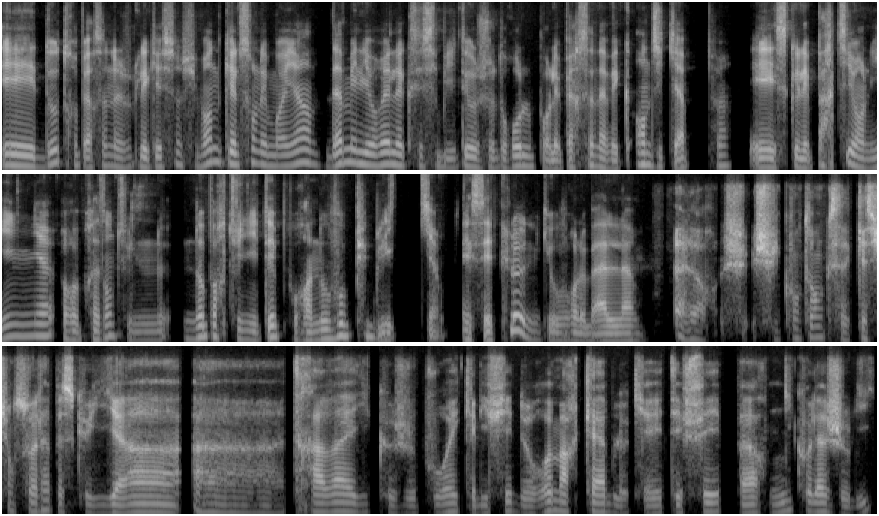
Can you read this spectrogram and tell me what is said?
Et d'autres personnes ajoutent les questions suivantes. Quels sont les moyens d'améliorer l'accessibilité aux jeux de rôle pour les personnes avec handicap? Et est-ce que les parties en ligne représentent une, opportunité pour un nouveau public? Et c'est Tlun qui ouvre le bal. Alors, je, je suis content que cette question soit là parce qu'il y a un travail que je pourrais qualifier de remarquable qui a été fait par Nicolas Joly,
